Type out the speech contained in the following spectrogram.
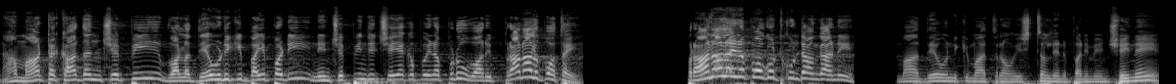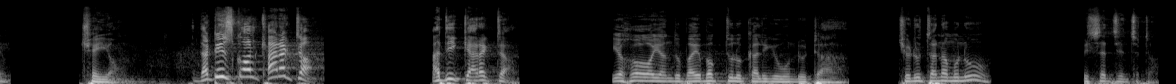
నా మాట కాదని చెప్పి వాళ్ళ దేవుడికి భయపడి నేను చెప్పింది చేయకపోయినప్పుడు వారి ప్రాణాలు పోతాయి. ప్రాణాలైనా పోగొట్టుకుంటాం కానీ మా దేవునికి మాత్రం ఇష్టం లేని పని మేము చేయనే చెయ్యం. దట్ ఈస్ కాల్డ్ క్యారెక్టర్ అది క్యారెక్టర్ యహో యందు భయభక్తులు కలిగి ఉండుట చెడుతనమును విసర్జించటం.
